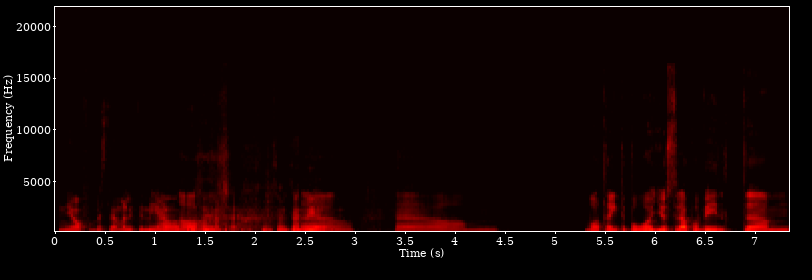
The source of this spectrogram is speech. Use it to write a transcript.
När jag får bestämma lite mer. Ja, precis. kanske. Lite mer. Ja. Ehm, vad tänkte på, just det där på vilt, um,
